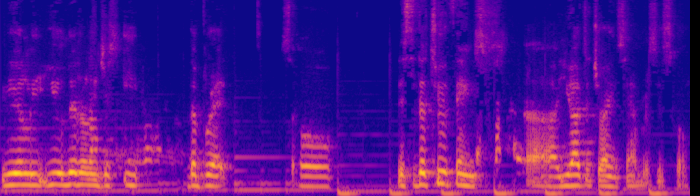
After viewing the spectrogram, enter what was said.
you literally you literally just eat the bread. So this is the two things uh, you have to try in San Francisco.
